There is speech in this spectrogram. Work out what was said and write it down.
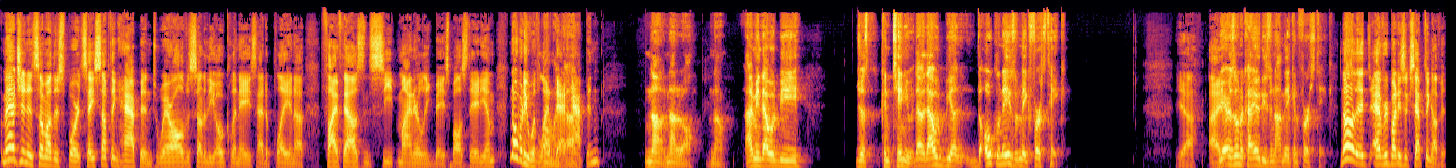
Imagine in some other sport, say something happened where all of a sudden the Oakland A's had to play in a 5,000 seat minor league baseball stadium. Nobody would oh let oh that God. happen. No, not at all. No. I mean, that would be just continue. That, that would be a, the Oakland A's would make first take. Yeah, I, the Arizona Coyotes are not making first take. No, it, everybody's accepting of it.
